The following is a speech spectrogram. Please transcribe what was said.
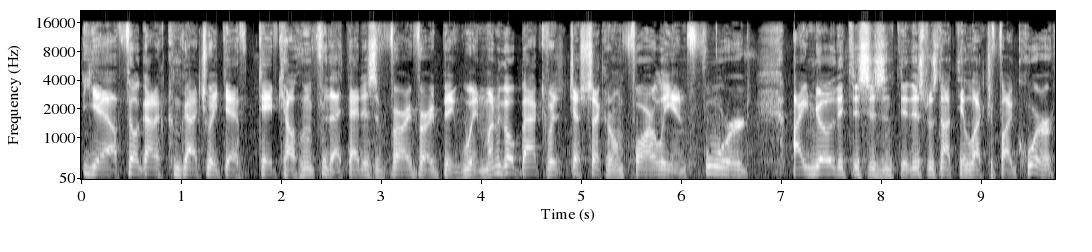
Yeah, Phil, got to congratulate Dave, Dave, Calhoun for that. That is a very, very big win. I want to go back to just a second on Farley and Ford. I know that this isn't this was not the electrified quarter,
